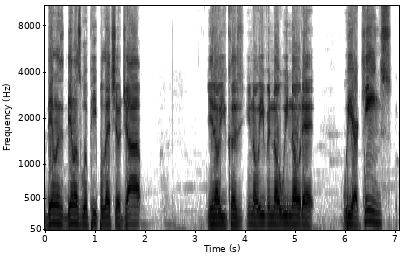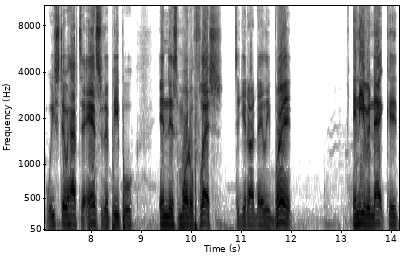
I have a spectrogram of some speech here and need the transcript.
dealings dealings with people at your job. You know, you because you know, even though we know that we are kings, we still have to answer to people in this mortal flesh to get our daily bread. And even that could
